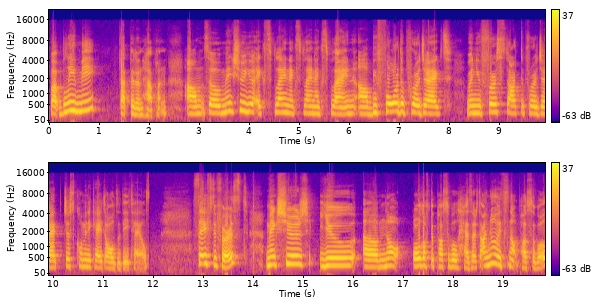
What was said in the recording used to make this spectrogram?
But believe me, that didn't happen. Um, so make sure you explain, explain, explain. Uh, before the project, when you first start the project, just communicate all the details. Safety first. Make sure you um, know all of the possible hazards. I know it's not possible,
